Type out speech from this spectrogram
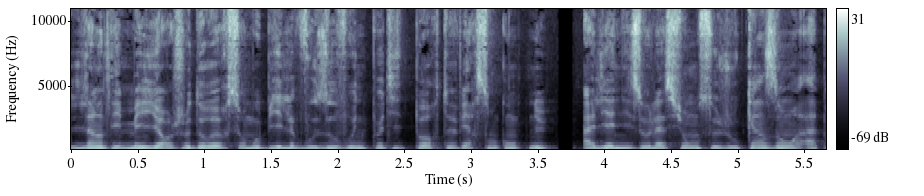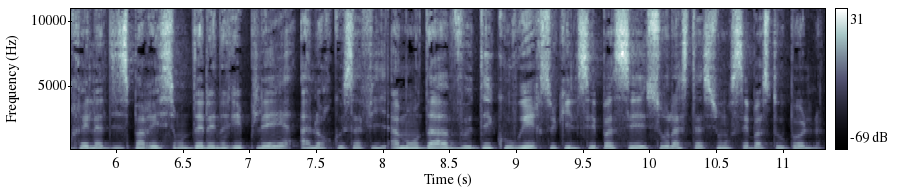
L'un des meilleurs jeux d'horreur sur mobile vous ouvre une petite porte vers son contenu. Alien Isolation se joue 15 ans après la disparition d'Ellen Ripley alors que sa fille Amanda veut découvrir ce qu'il s'est passé sur la station Sébastopol.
